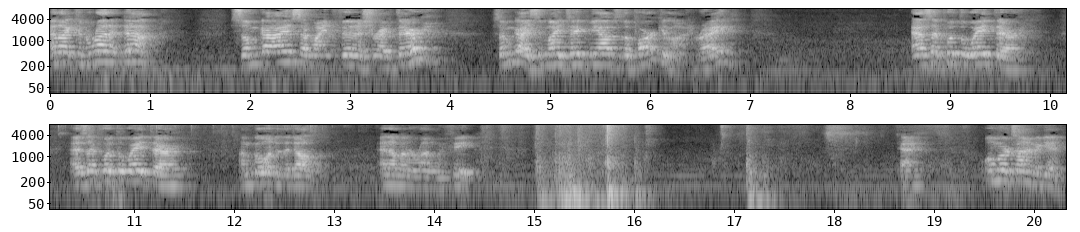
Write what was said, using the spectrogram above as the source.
and I can run it down. Some guys, I might finish right there. Some guys, it might take me out to the parking lot, right? As I put the weight there, as I put the weight there, I'm going to the double. And I'm going to run my feet. Okay? One more time again.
